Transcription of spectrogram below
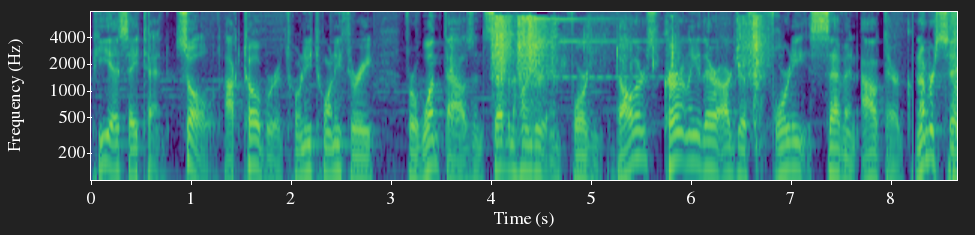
PSA 10, sold October of 2023 for $1,740. Currently, there are just 47 out there. Number 6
